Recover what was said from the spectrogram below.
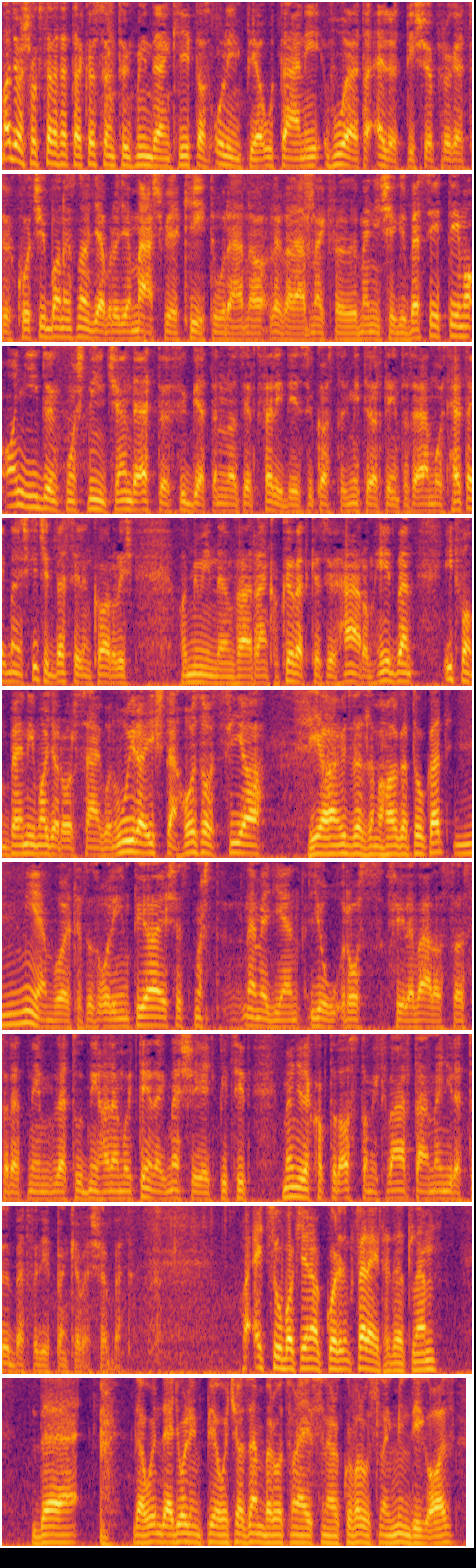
Nagyon sok szeretettel köszöntünk mindenkit az olimpia utáni Vuelta előtti söprögető kocsiban. Ez nagyjából egy másfél-két órára legalább megfelelő mennyiségű beszédtéma. Annyi időnk most nincsen, de ettől függetlenül azért felidézzük azt, hogy mi történt az elmúlt hetekben, és kicsit beszélünk arról is, hogy mi minden vár ránk a következő három hétben. Itt van Benni Magyarországon újra, Isten hozott, szia! Szia, üdvözlöm a hallgatókat! Milyen volt ez az olimpia, és ezt most nem egy ilyen jó-rossz féle válaszsal szeretném letudni, hanem hogy tényleg mesélj egy picit, mennyire kaptad azt, amit vártál, mennyire többet, vagy éppen kevesebbet? Ha egy szóba kéne, akkor felejthetetlen, de, de, de egy olimpia, hogyha az ember ott van a helyszínen, akkor valószínűleg mindig az.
